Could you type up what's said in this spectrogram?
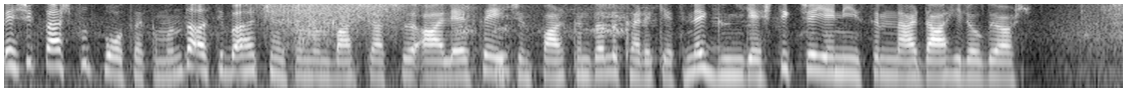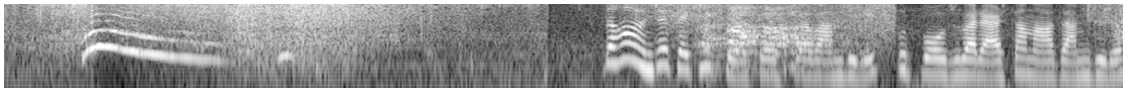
Beşiktaş futbol takımında Atiba Hutchinson'ın başlattığı ALS için farkındalık hareketine gün geçtikçe yeni isimler dahil oluyor. Daha önce teknik direktör Slaven Bilic, futbolcular Ersan Adem Gülüm,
